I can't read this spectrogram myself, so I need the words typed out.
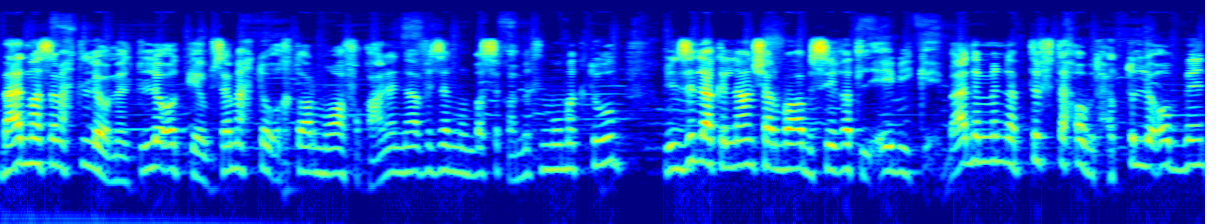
بعد ما سمحت له عملت له okay وسمحته واختار موافقة على النافذة المنبثقة مثل ما مكتوب بينزل لك ال launcher بقى بصيغة ال APK بعد منها بتفتحه وبتحط له open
